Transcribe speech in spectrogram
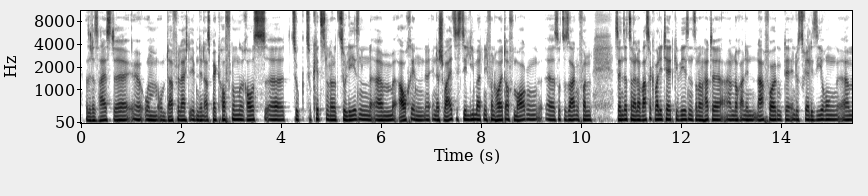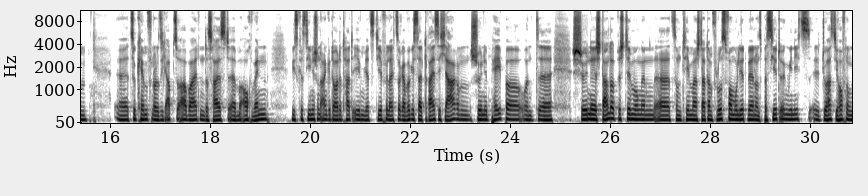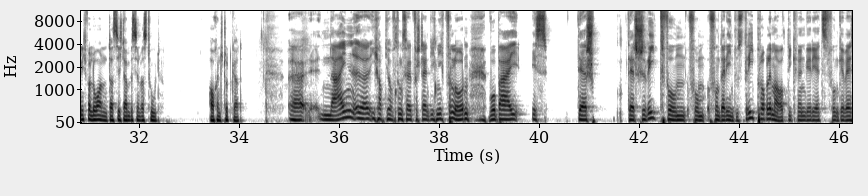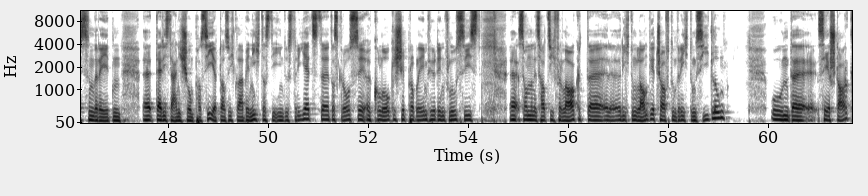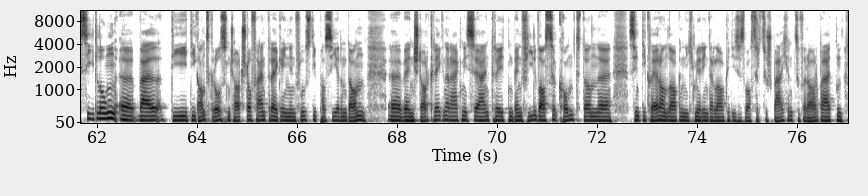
Also das heißt, äh, um, um da vielleicht eben den Aspekt Hoffnung raus äh, zu, zu kitzeln oder zu lesen, ähm, auch in, in der Schweiz ist die Limmat nicht von heute auf morgen äh, sozusagen von sensationeller Wasserqualität gewesen, sondern hatte ähm, noch an den Nachfolgen der Industrialisierung ähm, äh, zu kämpfen oder sich abzuarbeiten. Das heißt, ähm, auch wenn, wie es Christine schon angedeutet hat, eben jetzt hier vielleicht sogar wirklich seit 30 Jahren schöne Paper und äh, schöne Standortbestimmungen äh, zum Thema Stadt am Fluss formuliert werden und es passiert irgendwie nichts, äh, du hast die Hoffnung nicht verloren, dass sich da ein bisschen was tut. Auch in Stuttgart. Äh, nein, äh, ich habe die Hoffnung selbstverständlich nicht verloren, wobei es der der Schritt von, von, von der Industrieproblematik, wenn wir jetzt von Gewässern reden, äh, der ist eigentlich schon passiert. Also ich glaube nicht, dass die Industrie jetzt äh, das große ökologische Problem für den Fluss ist, äh, sondern es hat sich verlagert äh, Richtung Landwirtschaft und Richtung Siedlung und äh, sehr stark Siedlung, äh, weil die, die ganz großen Schadstoffeinträge in den Fluss, die passieren dann, äh, wenn Starkregenereignisse eintreten, wenn viel Wasser kommt, dann äh, sind die Kläranlagen nicht mehr in der Lage, dieses Wasser zu speichern, zu verarbeiten.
